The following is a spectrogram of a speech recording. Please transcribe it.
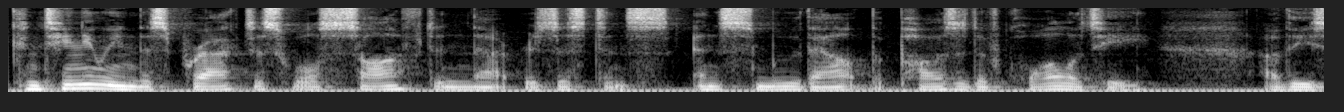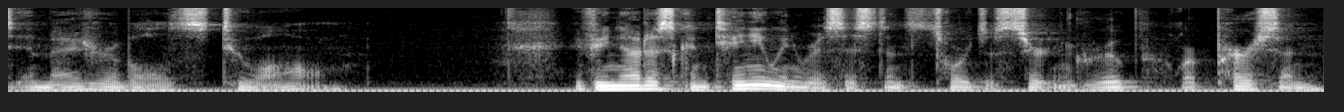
continuing this practice will soften that resistance and smooth out the positive quality of these immeasurables to all. If you notice continuing resistance towards a certain group or person,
